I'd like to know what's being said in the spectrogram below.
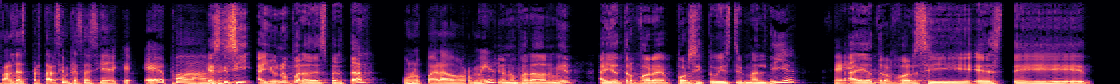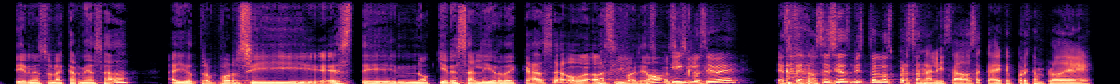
al despertar siempre es así de que, epa. Es que sí, hay uno para despertar. Uno para dormir. Uno para dormir. Hay otro por, por si tuviste un mal día. Hay otro por si este, tienes una carne asada. Hay otro por si este, no quieres salir de casa o así varias no, cosas. Inclusive, este, no sé si has visto los personalizados acá de que, por ejemplo, de,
